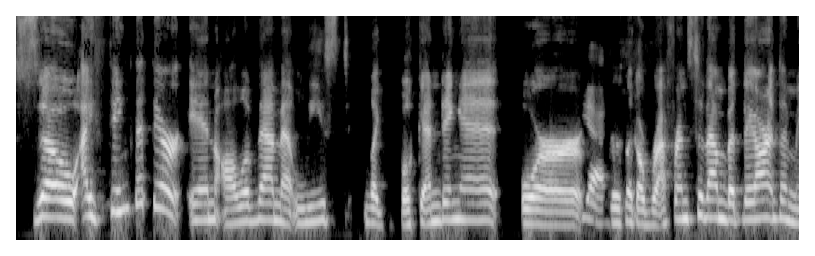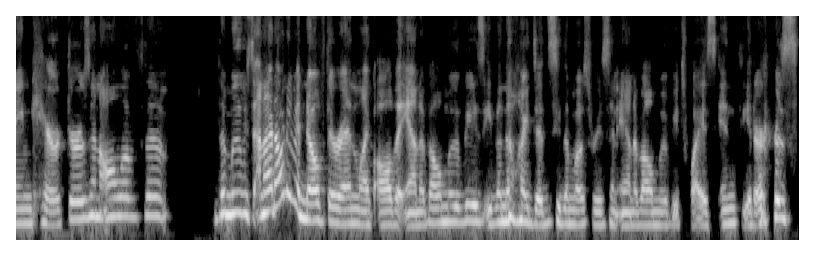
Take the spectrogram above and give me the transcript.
so I think that they're in all of them at least like bookending it or Yeah. there's like a reference to them, but they aren't the main characters in all of the the movies. And I don't even know if they're in like all the Annabelle movies, even though I did see the most recent Annabelle movie twice in theaters.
